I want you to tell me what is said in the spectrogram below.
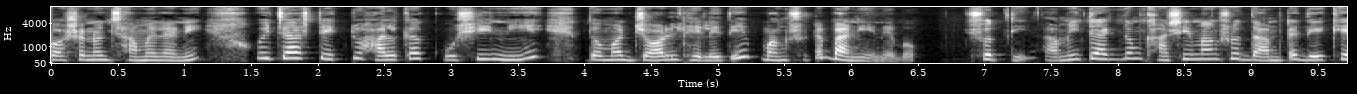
কষানোর ঝামেলা নেই। ওই জাস্ট একটু হালকা কষিয়ে নিয়ে তোমার জল ঢেলে দিয়ে মাংসটা বানিয়ে নেব। সত্যি, আমি তো একদম খাসির মাংসর দামটা দেখে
